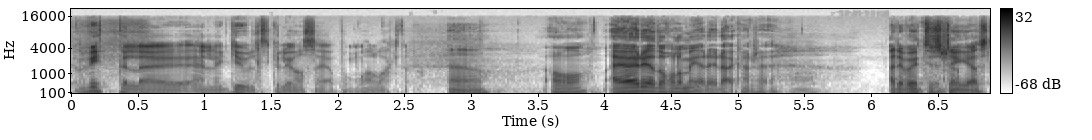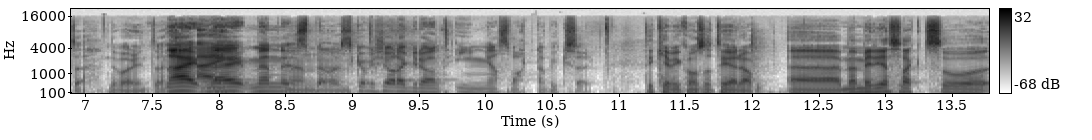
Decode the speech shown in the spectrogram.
vitt eller, eller gult skulle jag säga på målvakten. Ja. Ja, jag är redo att hålla med dig där kanske. ja, det var inte det snyggaste, det var det inte. Nej, Nej, nej, men, men, eh, ska vi köra grönt, inga svarta byxor. Det kan vi konstatera. Eh, men med det sagt så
